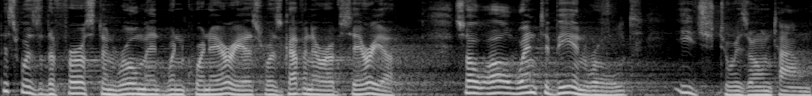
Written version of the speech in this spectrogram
This was the first enrollment when Quirinius was governor of Syria. So all went to be enrolled, each to his own town.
